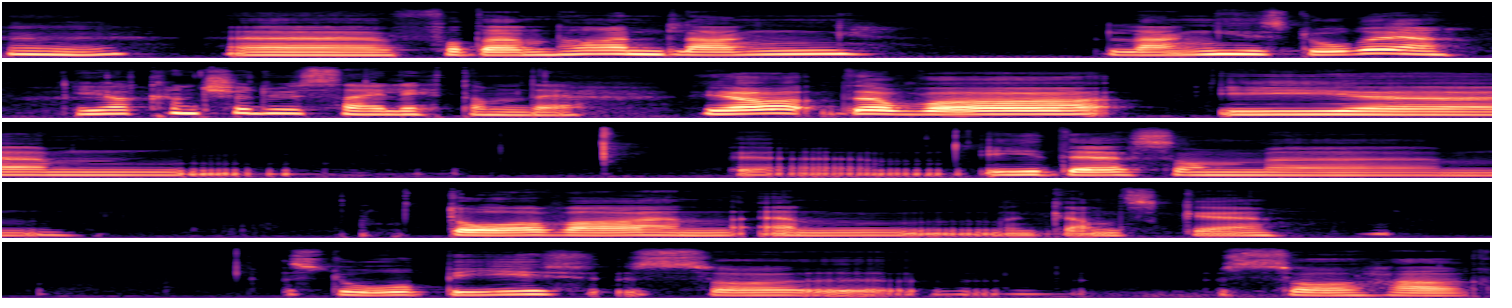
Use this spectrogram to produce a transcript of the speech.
Eh, for den har en lang, lang historie. Ja, kanskje du sier litt om det? Ja, det var i eh, eh, I det som eh, da var en, en ganske stor by, så, så har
